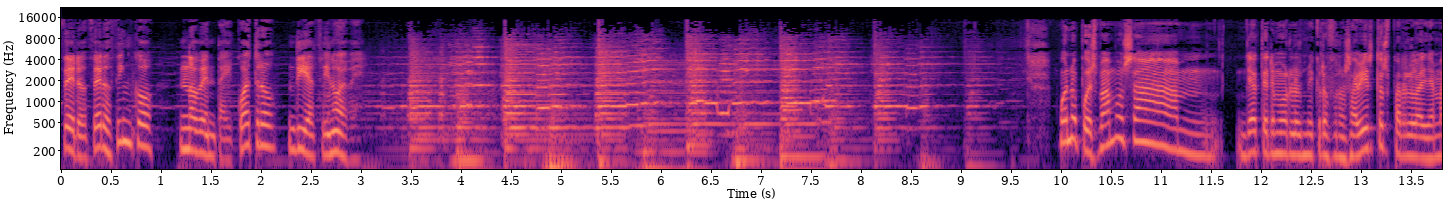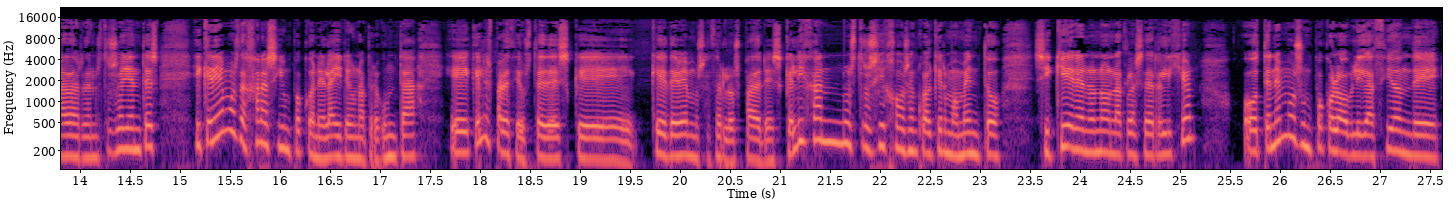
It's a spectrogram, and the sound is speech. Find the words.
005 94 Bueno, pues vamos a... Mm, ya tenemos los micrófonos abiertos para las llamadas de nuestros oyentes y queríamos dejar así un poco en el aire una pregunta. Eh, ¿Qué les parece a ustedes que, debemos hacer los padres? ¿Que elijan nuestros hijos en cualquier momento si quieren o no la clase de religión? ¿O tenemos un poco la obligación de,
